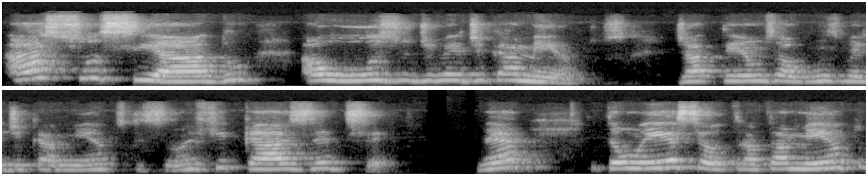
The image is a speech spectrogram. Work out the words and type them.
associado ao uso de medicamentos. Já temos alguns medicamentos que são eficazes, etc. Né? Então, esse é o tratamento.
